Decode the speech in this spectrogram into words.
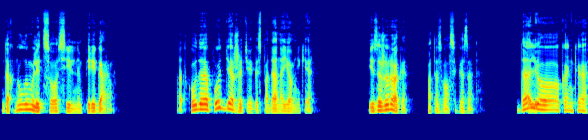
дохнул им лицо сильным перегаром. «Откуда путь держите, господа наемники?» «Из Ажирага», – отозвался Газат. «Далеконько»,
